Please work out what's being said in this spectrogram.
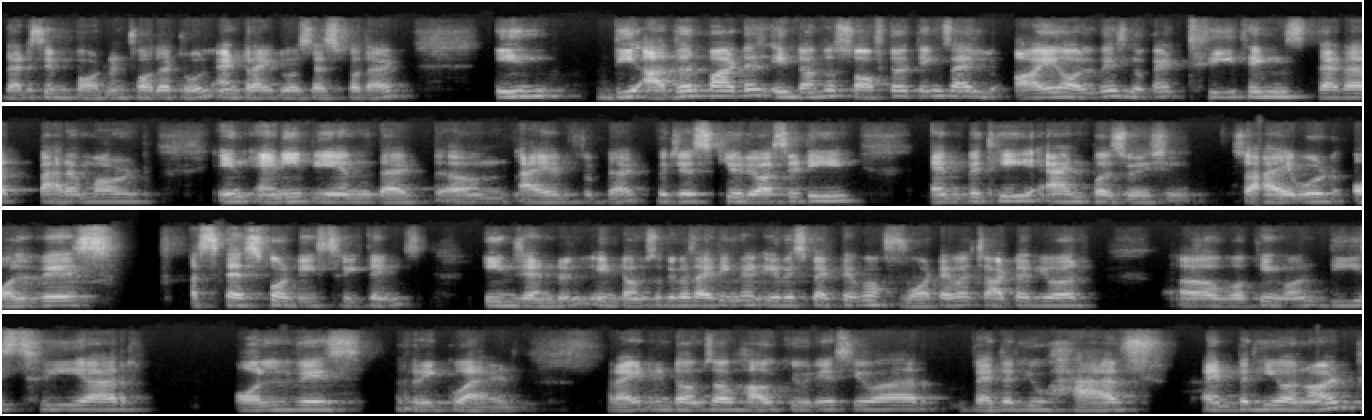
that is important for that role and try to assess for that. In the other part is in terms of software things, I I always look at three things that are paramount in any PM that um, I have looked at, which is curiosity, empathy and persuasion. So i would always assess for these three things in general in terms of because i think that irrespective of whatever charter you're uh, working on these three are always required right? In terms of how curious you are whether you have empathy or not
